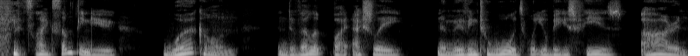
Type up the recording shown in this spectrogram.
it's like something you work on and develop by actually you know moving towards what your biggest fears are and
